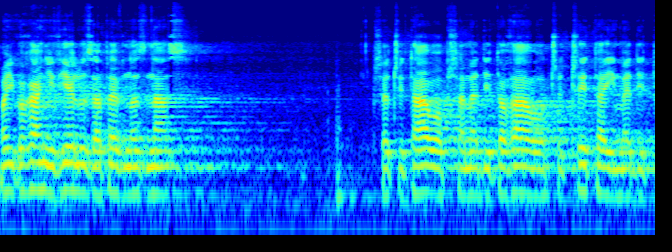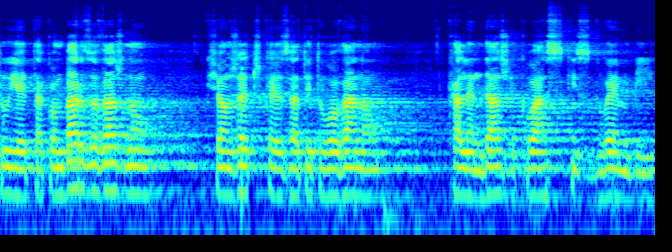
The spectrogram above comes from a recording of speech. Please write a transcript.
Moi kochani, wielu zapewne z nas przeczytało, przemedytowało, czy czyta i medytuje taką bardzo ważną książeczkę zatytułowaną Kalendarzyk łaski z głębi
